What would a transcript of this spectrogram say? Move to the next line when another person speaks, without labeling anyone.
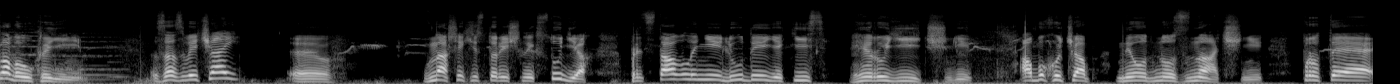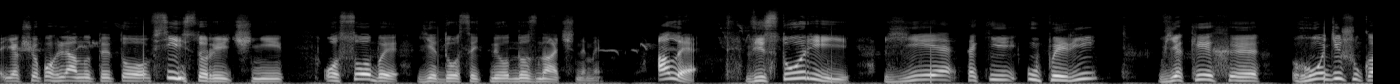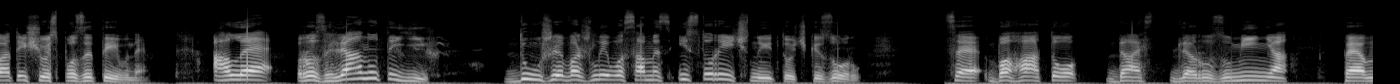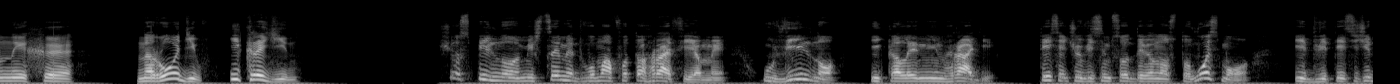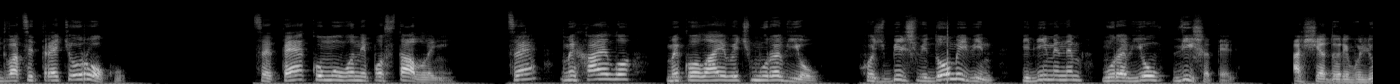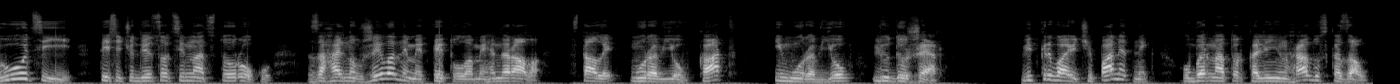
Слава Україні! Зазвичай е, в наших історичних студіях представлені люди якісь героїчні або хоча б неоднозначні. Проте, якщо поглянути, то всі історичні особи є досить неоднозначними. Але в історії є такі упері, в яких е, годі шукати щось позитивне. Але розглянути їх дуже важливо саме з історичної точки зору. Це багато дасть для розуміння певних е, народів і країн. Що спільного між цими двома фотографіями у Вільно і Калинінграді 1898 і 2023 року? Це те, кому вони поставлені. Це Михайло Миколайович Муравйов, хоч більш відомий він під іменем Муравйов Вішатель. А ще до революції 1917 року загальновживаними титулами генерала стали Муравйов Кат і Муравйов Людожер. Відкриваючи пам'ятник, губернатор Калінінграду сказав:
